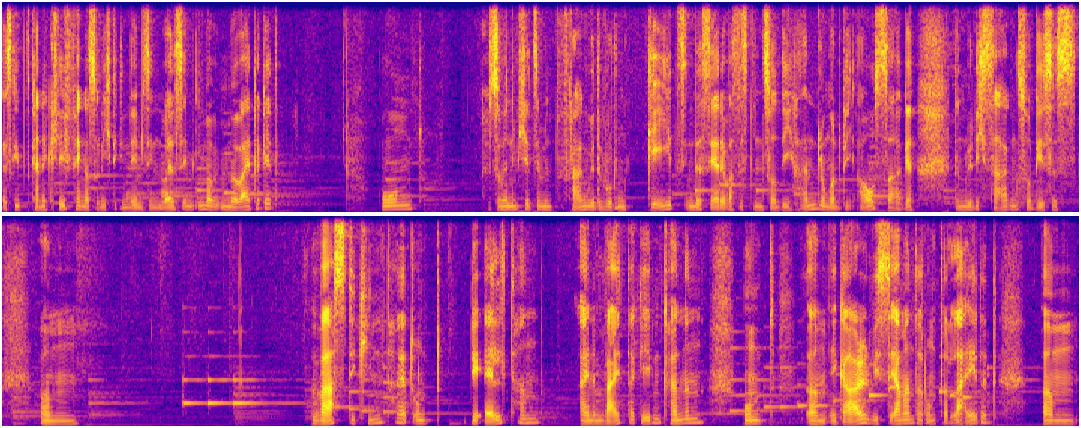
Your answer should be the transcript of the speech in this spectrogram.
es gibt keine Cliffhanger so richtig in dem Sinn, weil es eben immer, immer weitergeht. Und also wenn ich mich jetzt jemand fragen würde, worum geht's in der Serie, was ist denn so die Handlung oder die Aussage, dann würde ich sagen, so dieses ähm, was die Kindheit und die Eltern einem weitergeben können. Und ähm, egal wie sehr man darunter leidet, ähm,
